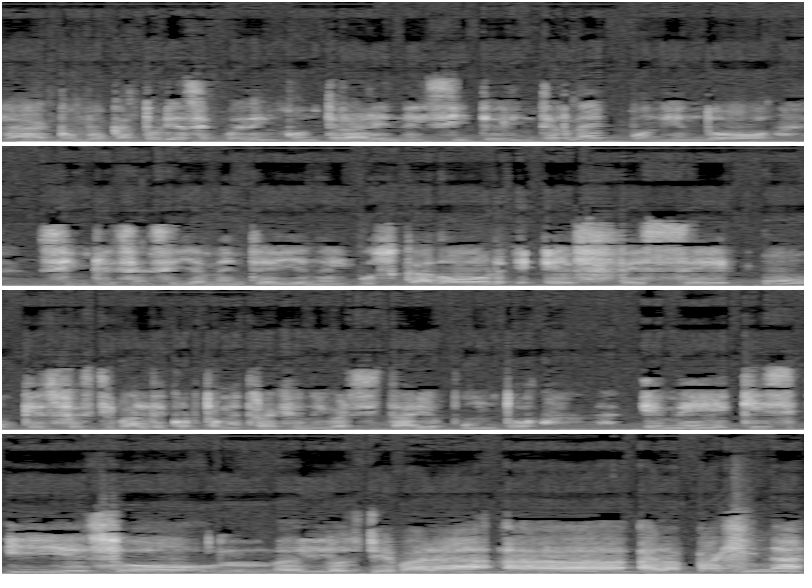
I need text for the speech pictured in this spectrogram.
La convocatoria se puede encontrar en el sitio de internet poniendo simple y sencillamente ahí en el buscador FCU, que es Festival de Cortometraje Universitario punto MX y eso mm, los llevará a, la página.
